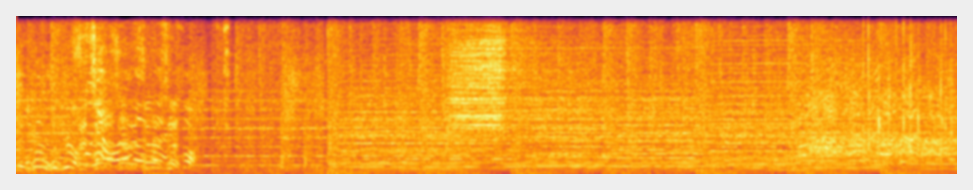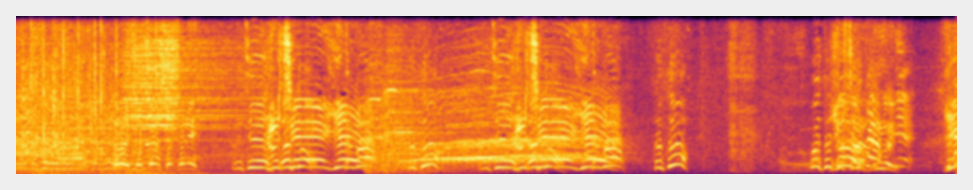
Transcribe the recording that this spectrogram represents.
그렇지, 그렇지, 아, 그렇지. 천천히 천천히 천천히. 그렇지. 그렇지. 예. 됐어요. 그렇지. 그렇지. 예. 됐어요. 왜 됐어요? 이거 예. 예.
